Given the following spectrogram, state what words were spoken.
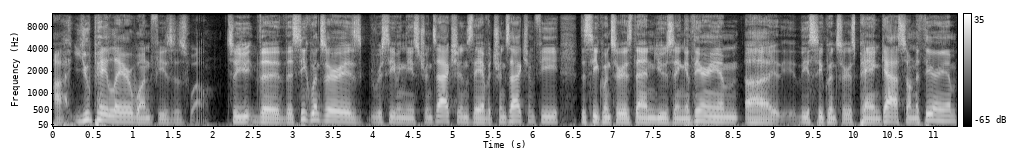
Uh, you pay layer one fees as well. So you, the the sequencer is receiving these transactions. They have a transaction fee. The sequencer is then using Ethereum. Uh, the sequencer is paying gas on Ethereum,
